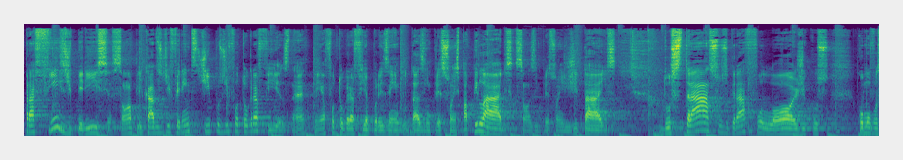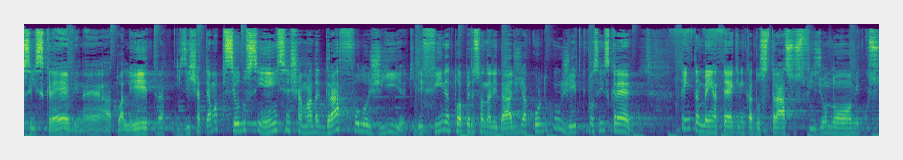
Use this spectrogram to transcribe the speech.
Para fins de perícia, são aplicados diferentes tipos de fotografias. Né? Tem a fotografia, por exemplo, das impressões papilares, que são as impressões digitais, dos traços grafológicos, como você escreve né, a tua letra. Existe até uma pseudociência chamada grafologia, que define a tua personalidade de acordo com o jeito que você escreve. Tem também a técnica dos traços fisionômicos,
